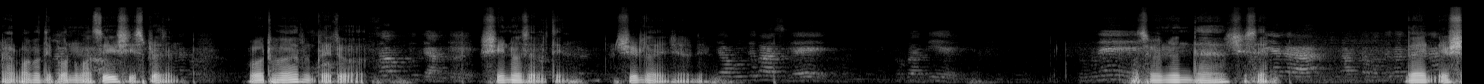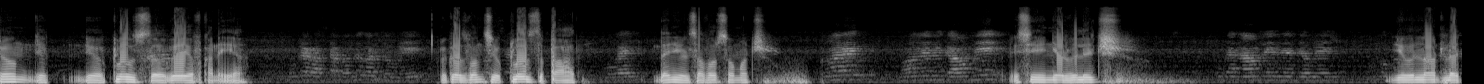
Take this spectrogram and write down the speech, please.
Our Bhagavati Purnamasi, she is present. Go to her and pray to her. She knows everything. She'll arrange everything. So when we went there, she said that you've shown you, you closed the way of Kanaya. Because once you close the path, then you will suffer so much. You see, in your village, you will not let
